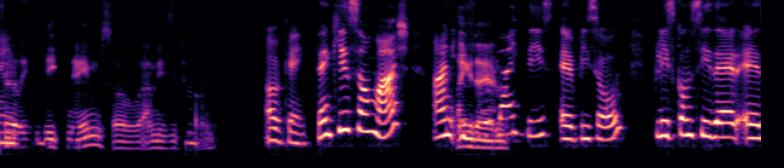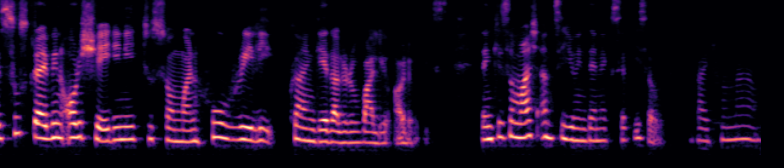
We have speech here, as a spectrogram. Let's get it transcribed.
fairly unique name, so I'm easy to mm. find. Okay, thank you so much. And thank if you, you like this episode, please consider uh, subscribing or sharing it to someone who really can get a lot of value out of this. Thank you so much and see you in the next episode. Bye for now.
